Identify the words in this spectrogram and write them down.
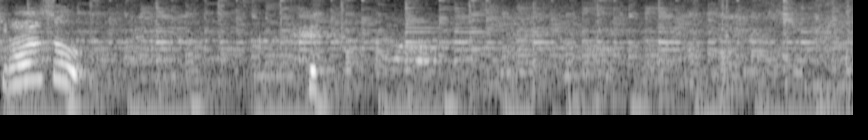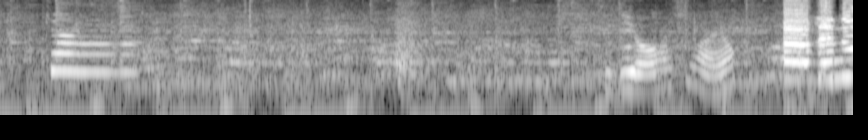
김원수 짠 드디어 하시나요? 내 눈!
